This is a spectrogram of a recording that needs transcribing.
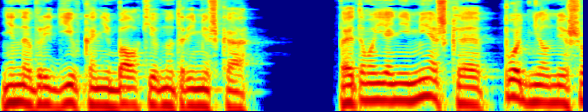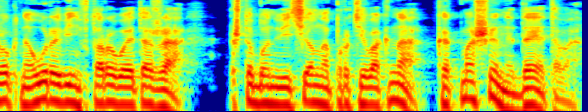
не навредив каннибалке внутри мешка. Поэтому я не мешкая поднял мешок на уровень второго этажа, чтобы он висел напротив окна, как машины до этого.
